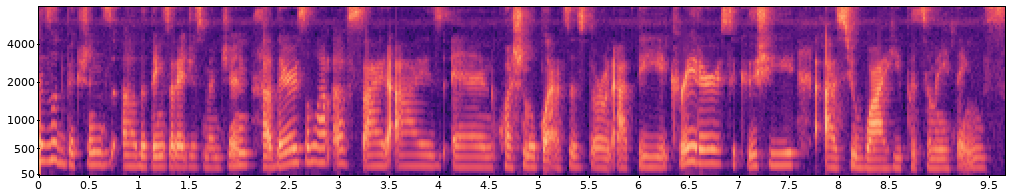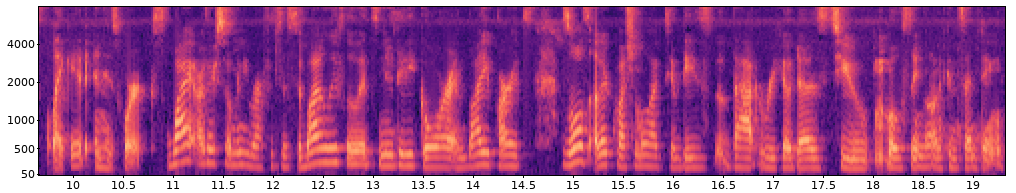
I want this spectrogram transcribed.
Because of the depictions of the things that I just mentioned, uh, there's a lot of side eyes and questionable glances thrown at the creator, Tsukushi, as to why he put so many things like it in his works. Why are there so many references to bodily fluids, nudity, gore, and body parts, as well as other questionable activities that Riko does to mostly non consenting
